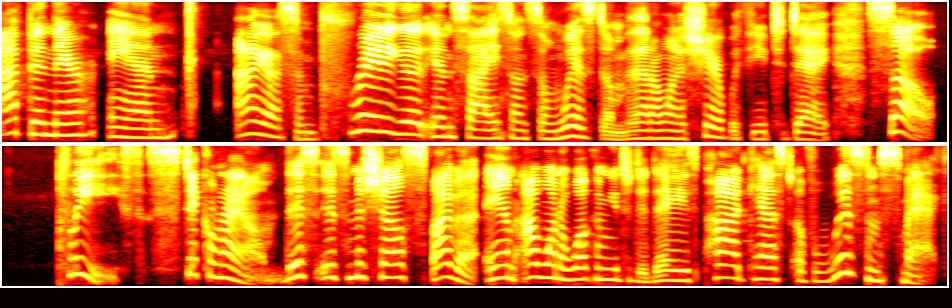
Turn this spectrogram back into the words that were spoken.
I've been there and I got some pretty good insights on some wisdom that I want to share with you today. So please stick around. This is Michelle Spiva, and I want to welcome you to today's podcast of Wisdom Smack.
